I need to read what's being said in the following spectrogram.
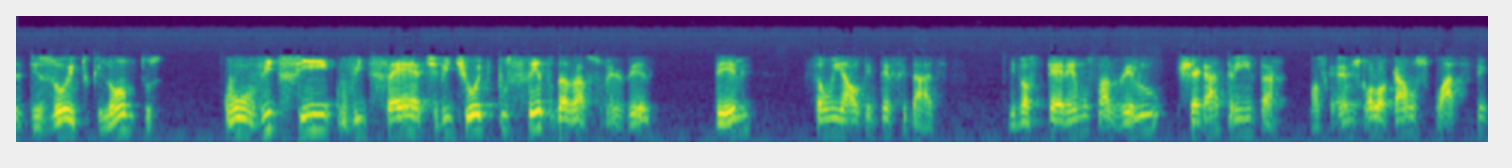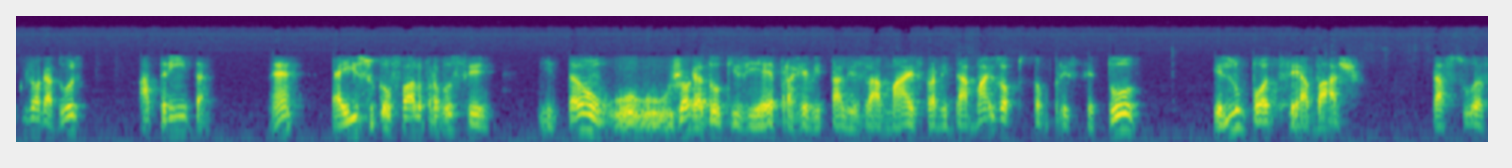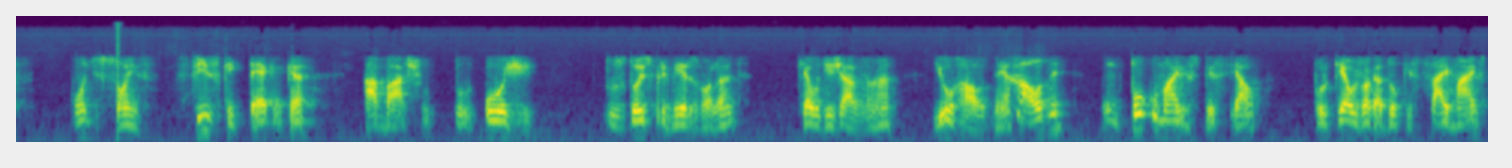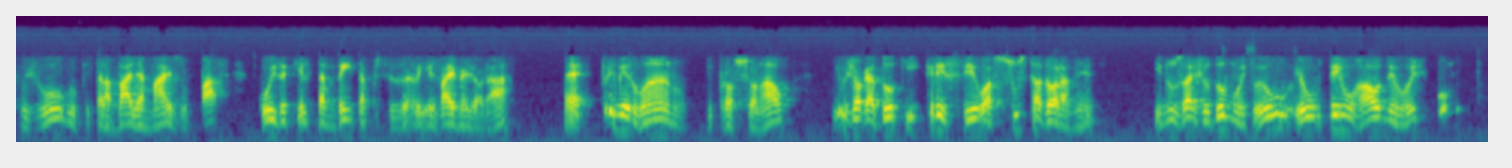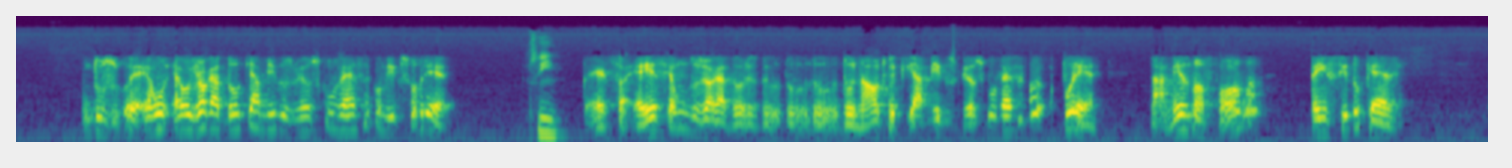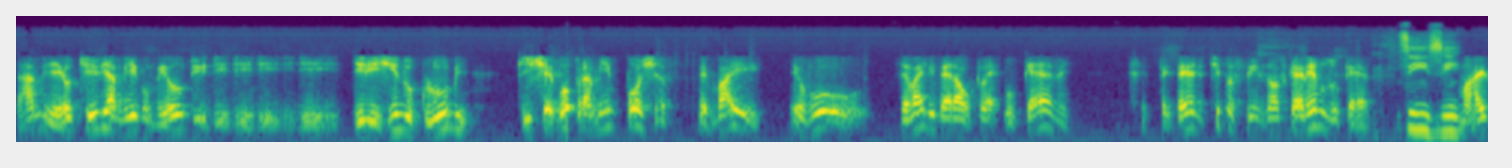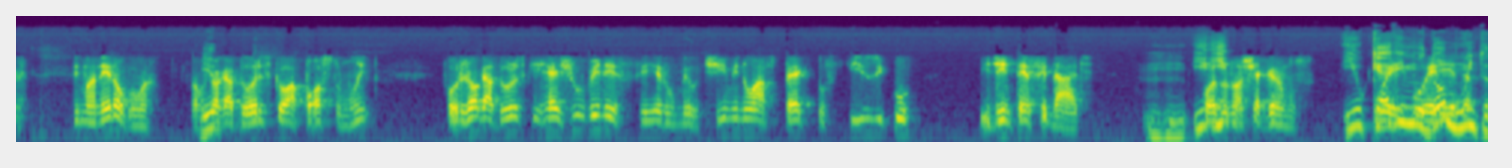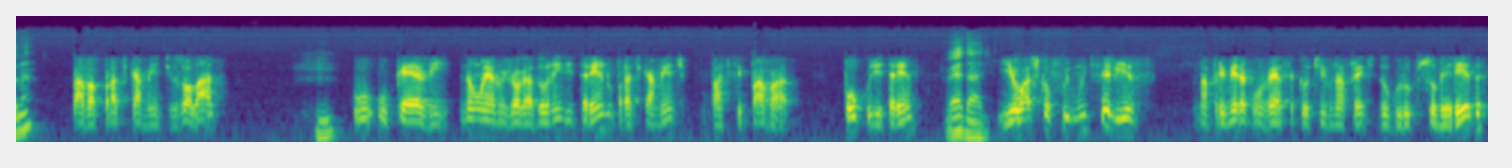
18 quilômetros, com 25, 27, 28% das ações dele, dele são em alta intensidade. E nós queremos fazê-lo chegar a 30. Nós queremos colocar uns 4, 5 jogadores a 30. Né? É isso que eu falo para você. Então, o, o, jogador que vier para revitalizar mais, para me dar mais opção para esse setor, ele não pode ser abaixo das suas condições física e técnica, abaixo do, hoje dos dois primeiros volantes, que é o Djavan e o Haldner. Haldner, um pouco mais especial, porque é o jogador que sai mais para o jogo, que trabalha mais o passe, coisa que ele também está precisando, ele vai melhorar. É, primeiro ano de profissional, e o jogador que cresceu assustadoramente e nos ajudou muito. Eu, eu tenho o Haldner hoje como um dos, é, um, é o jogador que amigos meus conversam comigo sobre ele. Sim. Essa, esse é um dos jogadores do, do, do, do Náutico que amigos meus conversam por ele. Da mesma forma, tem sido o Kevin. Sabe? Eu tive amigo meu de, de, de, de dirigindo o clube que chegou para mim, poxa, você vai, eu vou, você vai liberar o, o Kevin? Você entende? Tipo assim, nós queremos o Kevin. Sim, sim. Mas de maneira alguma. São jogadores que eu aposto muito. Foram jogadores que rejuvenesceram o meu time no aspecto físico e de intensidade. Uhum. E, Quando e, nós chegamos. E o Kevin o, mudou muito, né? Estava praticamente isolado. Uhum. O, o, Kevin não era um jogador nem de treino, praticamente, participava pouco de treino. Verdade. E eu acho que eu fui muito feliz na primeira conversa que eu tive na frente do grupo sobre Hereda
